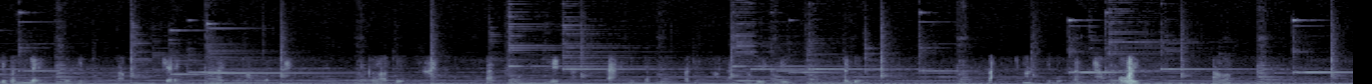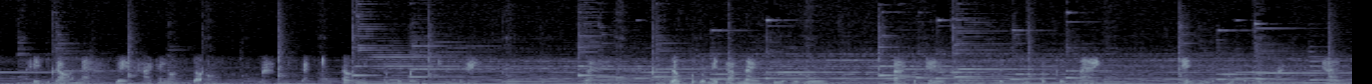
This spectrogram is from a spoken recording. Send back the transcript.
cái vấn đề của mình gặp kể hai của nó sợ này thì có lo thứ hai ba câu nên là hiện tại thì các bạn có thể nói là nó huyền đi, nó được giải thoát như một phần nào thôi. Đó. Thì đó là về hai cái lo sợ mà mình đang nhắc tới trong cái tuần 19 này. Và đồng tuổi 18 này thì mọi người và tiếp theo định hướng trong tương lai, thì những định hướng trong tương lai của mình ha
